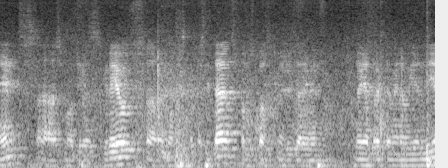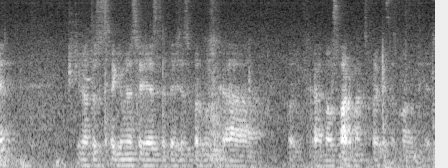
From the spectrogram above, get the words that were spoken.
nens, les malalties greus, moltes capacitats, per les quals majoritàriament no hi ha tractament avui en dia. I nosaltres seguim una sèrie d'estratègies per buscar per buscar nous fàrmacs per a aquestes malalties.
